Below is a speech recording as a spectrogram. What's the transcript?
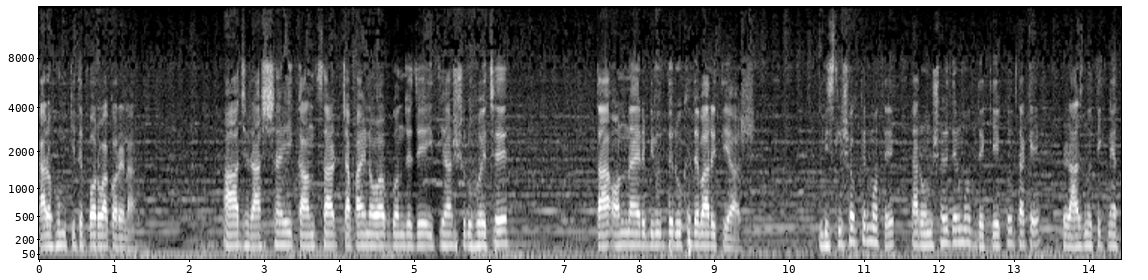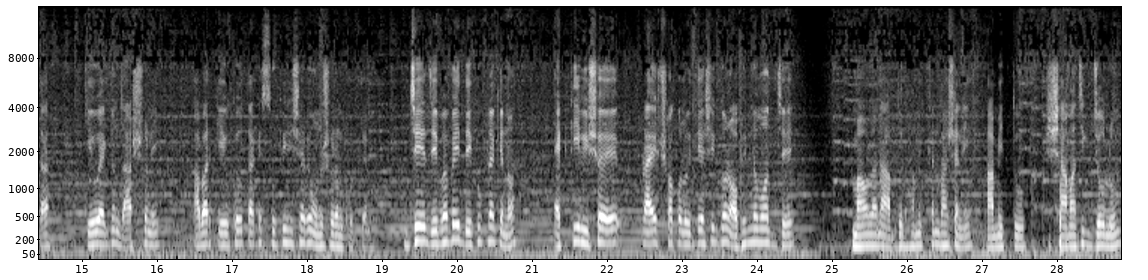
কারও হুমকিতে পরোয়া করে না। আজ রাজশাহী কানসার্ট চাপাই, নবাবগঞ্জে যে ইতিহাস শুরু হয়েছে, তা অন্যায়ের বিরুদ্ধে রুখে দেবার ইতিহাস। বিশ্লেষকদের মতে, তার অনুসারীদের মধ্যে কেউ কেউ তাকে রাজনৈতিক নেতা, কেউ একজন দার্শনিক, আবার কেউ কেউ তাকে সুফি হিসাবে অনুসরণ করতেন। যে যেভাবেই দেখুক না কেন, একটি বিষয়ে প্রায় সকল ঐতিহাসিকগণ অভিন্ন মত যে, মাওলানা আব্দুল হামিদ খান ভাসানী আমৃত্যু সামাজিক জৌলুম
